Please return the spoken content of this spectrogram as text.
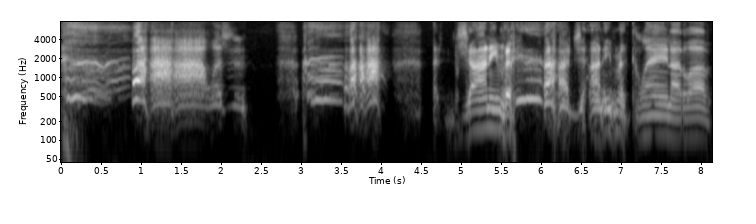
Listen. Johnny Johnny McClain, I love.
